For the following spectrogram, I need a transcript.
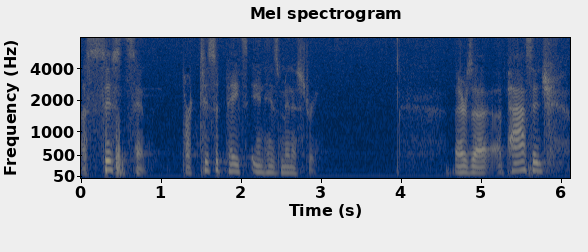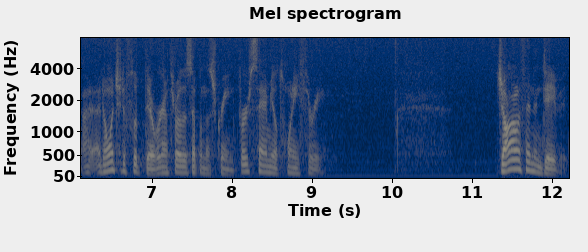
assists him, participates in his ministry. There's a, a passage, I, I don't want you to flip there. We're going to throw this up on the screen. 1 Samuel 23. Jonathan and David,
